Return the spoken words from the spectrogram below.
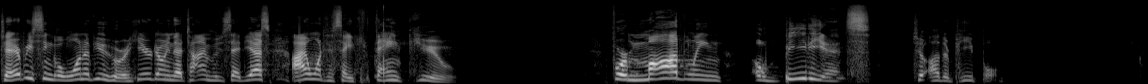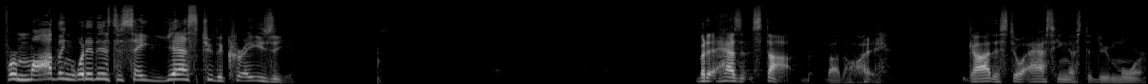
To every single one of you who are here during that time who said, yes, I want to say thank you for modeling obedience to other people, for modeling what it is to say yes to the crazy. But it hasn't stopped, by the way. God is still asking us to do more.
